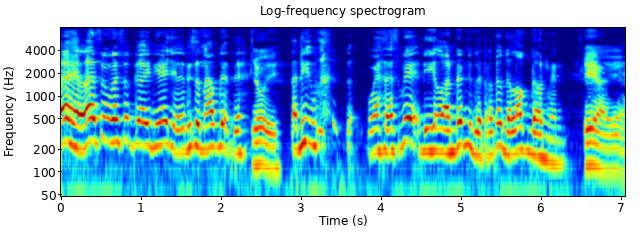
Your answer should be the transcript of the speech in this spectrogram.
Eh langsung masuk ke ini aja Recent update ya Yoi. Tadi WSSB di London juga ternyata udah lockdown men Iya, iya.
